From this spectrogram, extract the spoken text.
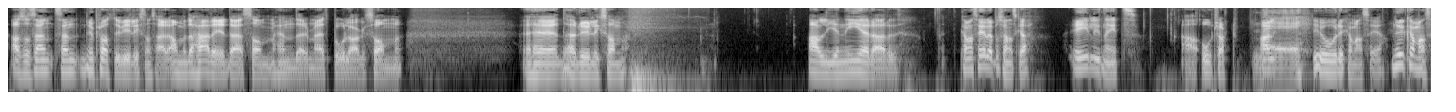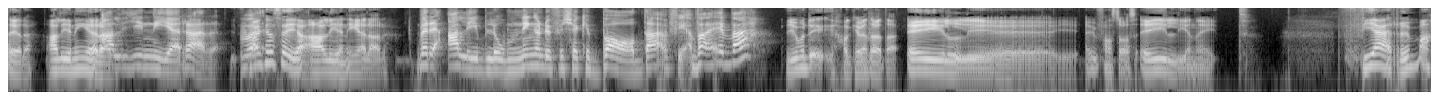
alltså sen, sen nu pratar vi liksom så här, ja men det här är det som händer med ett bolag som eh, där du liksom alienerar, kan man säga det på svenska? Alienates? Ja, oklart. Al- Nej. jo, det kan man säga. Nu kan man säga det. Alienerar. Alienerar. man Vad kan säga alienerar. vad är det algblomning och du försöker bada? Va? va? Jo, men det, okej, vänta, vänta. Ali... Hur fan stavas Alienate? Fjärma?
